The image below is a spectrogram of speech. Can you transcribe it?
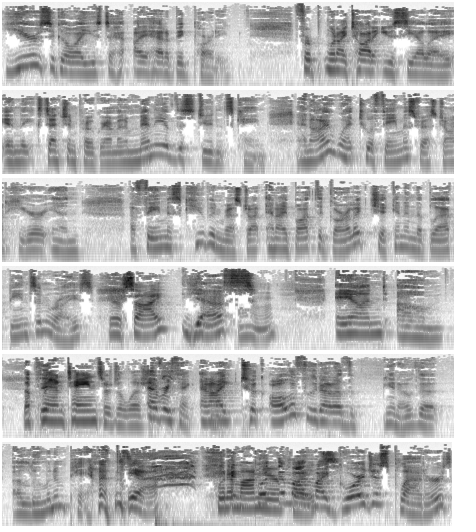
Years ago, I used to ha- I had a big party. For when I taught at UCLA in the extension program, and many of the students came, and I went to a famous restaurant here in a famous Cuban restaurant, and I bought the garlic chicken and the black beans and rice. Versailles. Yes, Mm-hmm. and um, The plantains are delicious. everything. And I took all the food out of the, you know, the aluminum pans. Yeah. Put 'em and on put your them on my gorgeous platters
